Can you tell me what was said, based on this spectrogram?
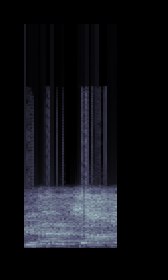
you have a song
